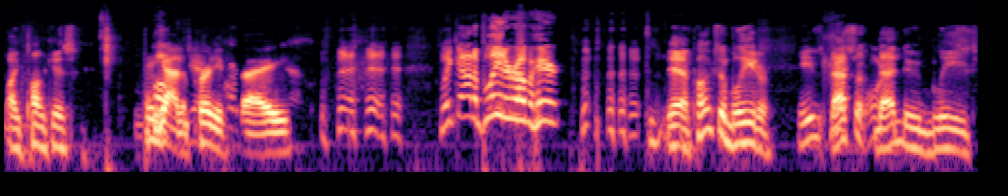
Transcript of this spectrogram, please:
like Punk is. He Oh, got a yeah. pretty face. we got a bleeder over here. Yeah, Punk's a bleeder. He's that's a, Lord. that dude bleeds.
